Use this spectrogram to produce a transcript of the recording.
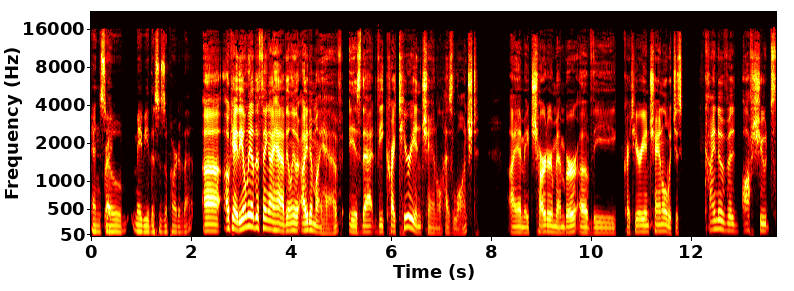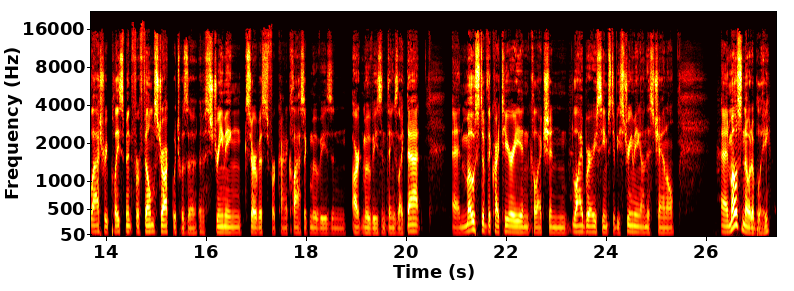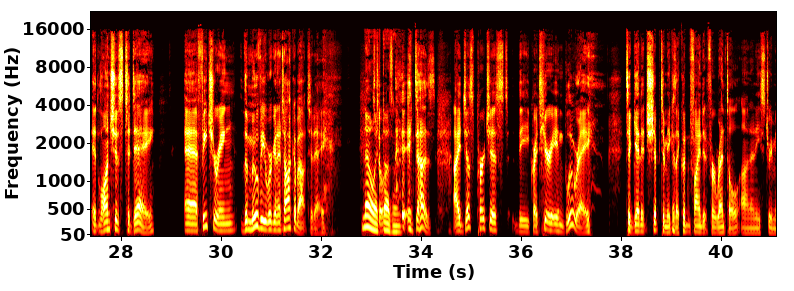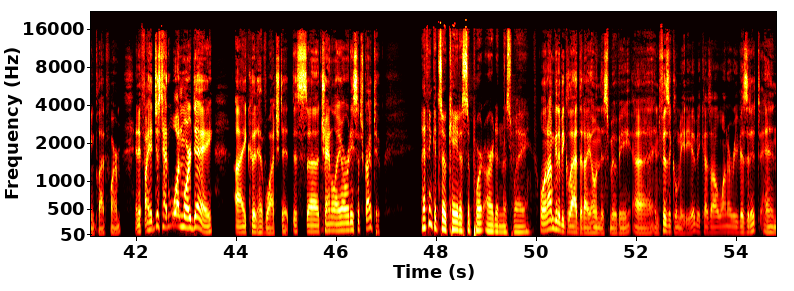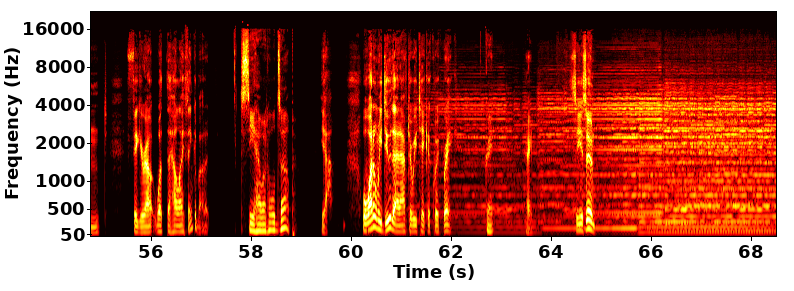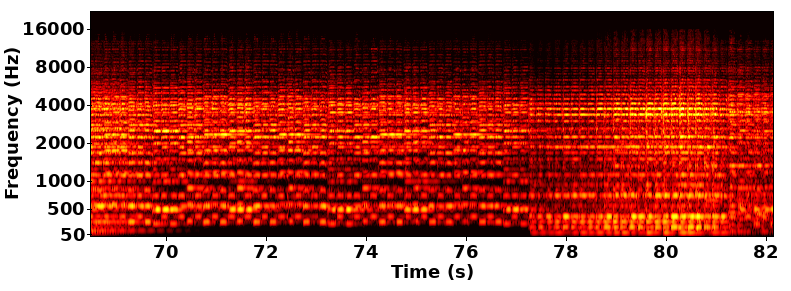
And so maybe this is a part of that. Uh, okay, the only other thing I have, the only other item I have is that the Criterion channel has launched. I am a charter member of the Criterion channel, which is kind of an offshoot slash replacement for Filmstruck, which was a, a streaming service for kind of classic movies and art movies and things like that. And most of the Criterion Collection library seems to be streaming on this channel. And most notably, it launches today, uh, featuring the movie we're going to talk about today. No, it so, doesn't. It does. I just purchased the Criterion Blu-ray to get it shipped to me because I couldn't find it for rental on any streaming platform. And if I had just had one more day, I could have watched it. This uh, channel I already subscribed to. I think it's okay to support art in this way. Well, and I'm going to be glad that I own this movie uh, in physical media because I'll want to revisit it and figure out what the hell I think about it. See how it holds up. Yeah. Well, why don't we do that after we take a quick break? Great. All right. See you soon.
